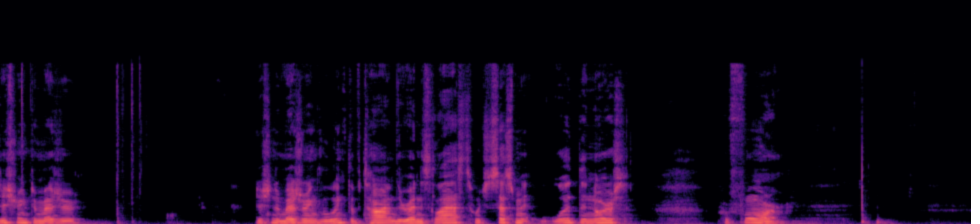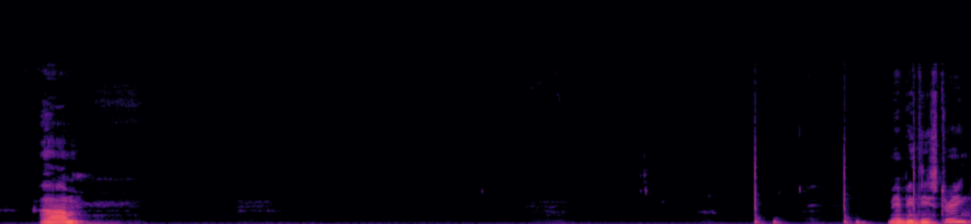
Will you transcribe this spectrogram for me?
Addition to measure addition to measuring the length of time the redness lasts, which assessment would the nurse perform? Um maybe these three?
